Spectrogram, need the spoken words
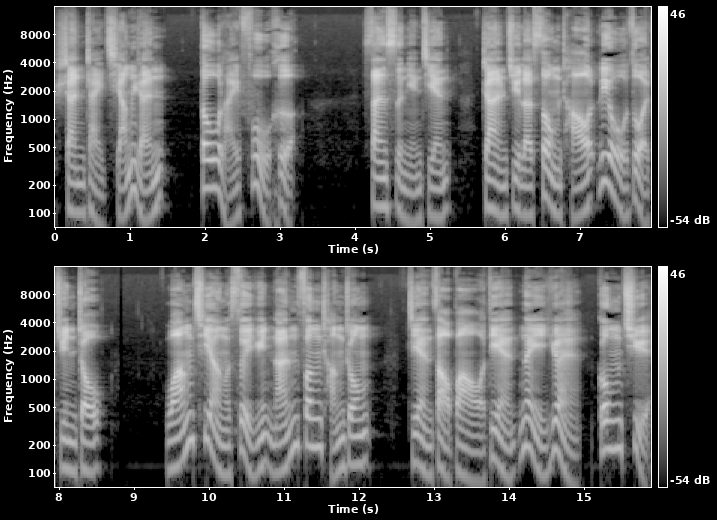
山寨强人都来附和。三四年间，占据了宋朝六座军州。王庆遂于南丰城中。建造宝殿、内院、宫阙，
